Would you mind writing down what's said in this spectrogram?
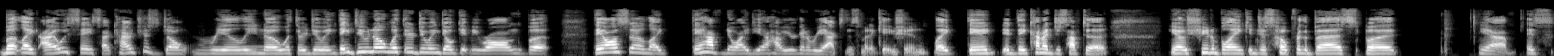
But like I always say, psychiatrists don't really know what they're doing. They do know what they're doing, don't get me wrong, but they also like they have no idea how you're going to react to this medication. Like they they kind of just have to you know, shoot a blank and just hope for the best. But yeah, it's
